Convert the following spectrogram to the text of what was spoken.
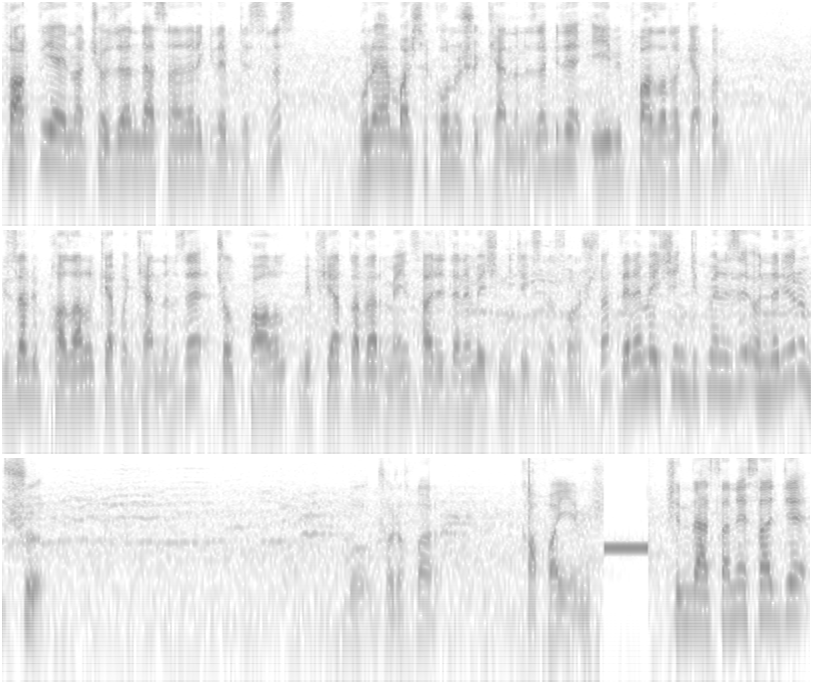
farklı yayınlar çözülen dershanelere gidebilirsiniz. Bunu en başta konuşun kendinize. Bir de iyi bir pazarlık yapın. Güzel bir pazarlık yapın kendinize. Çok pahalı bir fiyat da vermeyin. Sadece deneme için gideceksiniz sonuçta. Deneme için gitmenizi öneriyorum şu. Bu çocuklar kafayı yemiş. Şimdi dershaneye sadece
